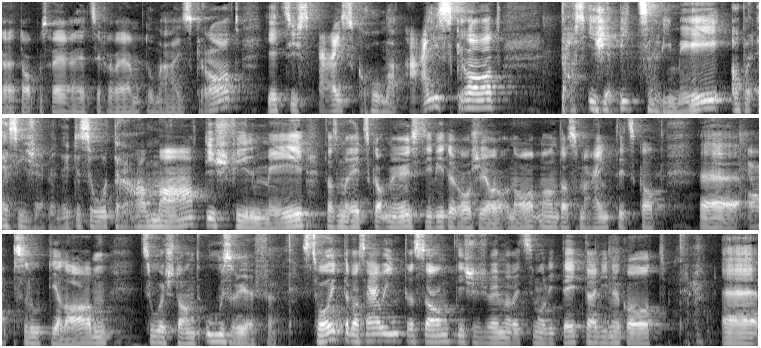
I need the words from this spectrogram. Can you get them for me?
äh, die Atmosphäre hat sich erwärmt um 1 Grad. Jetzt ist es 1,1 Grad. Das ist ein bisschen mehr, aber es ist eben nicht so dramatisch viel mehr, dass man jetzt gerade müsste, wie der Roger Nordmann das meint, jetzt gerade äh, absolute Alarmzustand ausrufen. Das Zweite, was auch interessant ist, ist, wenn man jetzt mal in die Details hineingeht, äh,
